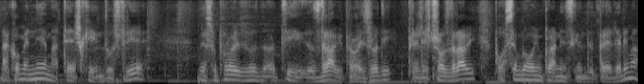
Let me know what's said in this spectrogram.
na kome nema teške industrije, gde su ti zdravi proizvodi, prilično zdravi, posebno u ovim planinskim predelima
